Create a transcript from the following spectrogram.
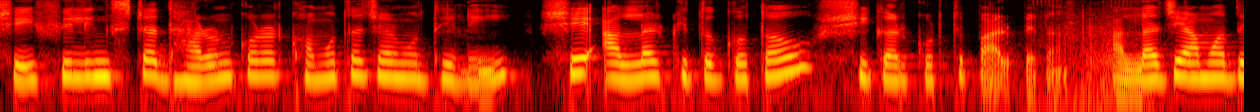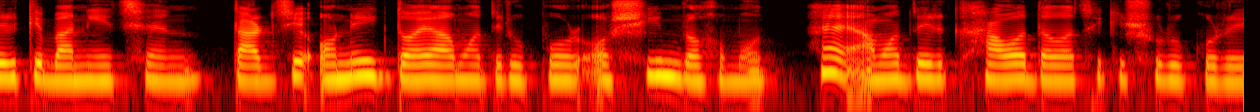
সেই ফিলিংসটা ধারণ করার ক্ষমতা যার মধ্যে নেই, সে আল্লাহর কৃতজ্ঞতাও স্বীকার করতে পারবে না। আল্লাহ যে আমাদেরকে বানিয়েছেন, তার যে অনেক দয়া আমাদের উপর, অসীম রহমত হ্যাঁ আমাদের খাওয়া দাওয়া থেকে শুরু করে,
